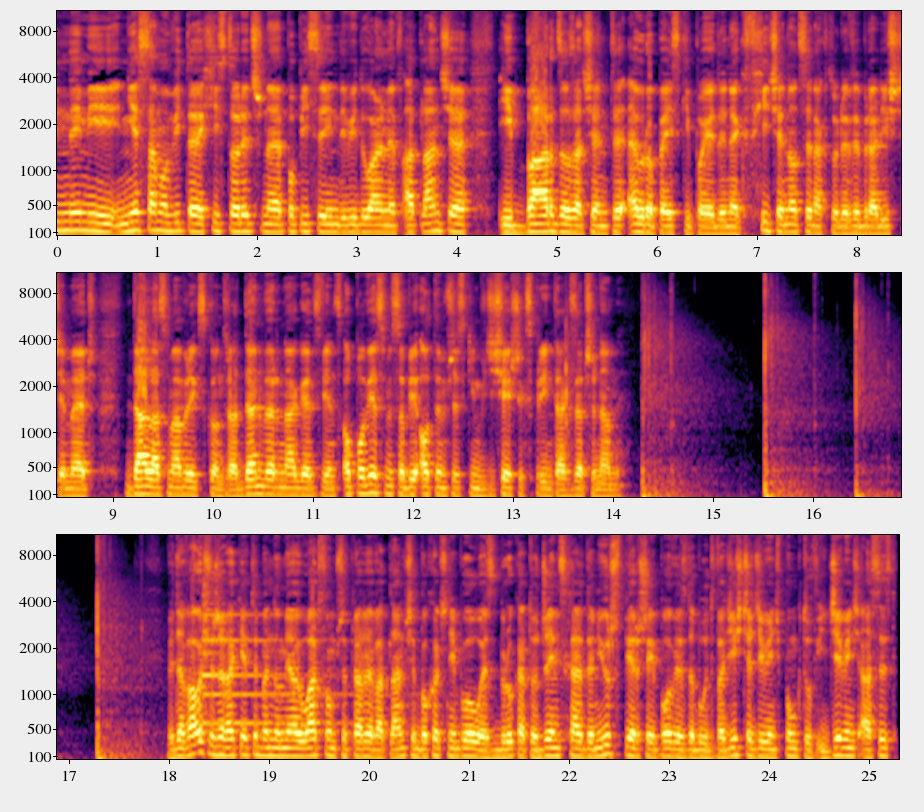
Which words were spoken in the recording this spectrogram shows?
innymi niesamowite historyczne popisy indywidualne w Atlancie i bardzo zacięty europejski pojedynek w hicie nocy, na który wybraliście mecz Dallas Mavericks kontra Denver Nuggets, więc opowiedzmy sobie o tym wszystkim w dzisiejszych sprintach. Zaczynamy. Wydawało się, że rakiety będą miały łatwą przeprawę w Atlancie, bo choć nie było Westbrooka, to James Harden już w pierwszej połowie zdobył 29 punktów i 9 asyst,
